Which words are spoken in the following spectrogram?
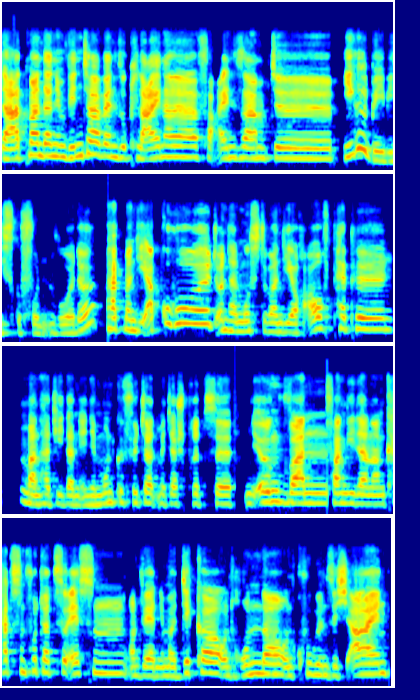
da hat man dann im Winter, wenn so kleine vereinsamte Igelbabys gefunden wurde, hat man die abgeholt und dann musste man die auch aufpäppeln. Man hat die dann in den Mund gefüttert mit der Spritze. Und irgendwann fangen die dann an, Katzenfutter zu essen und werden immer dicker und runder und kugeln sich ein.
